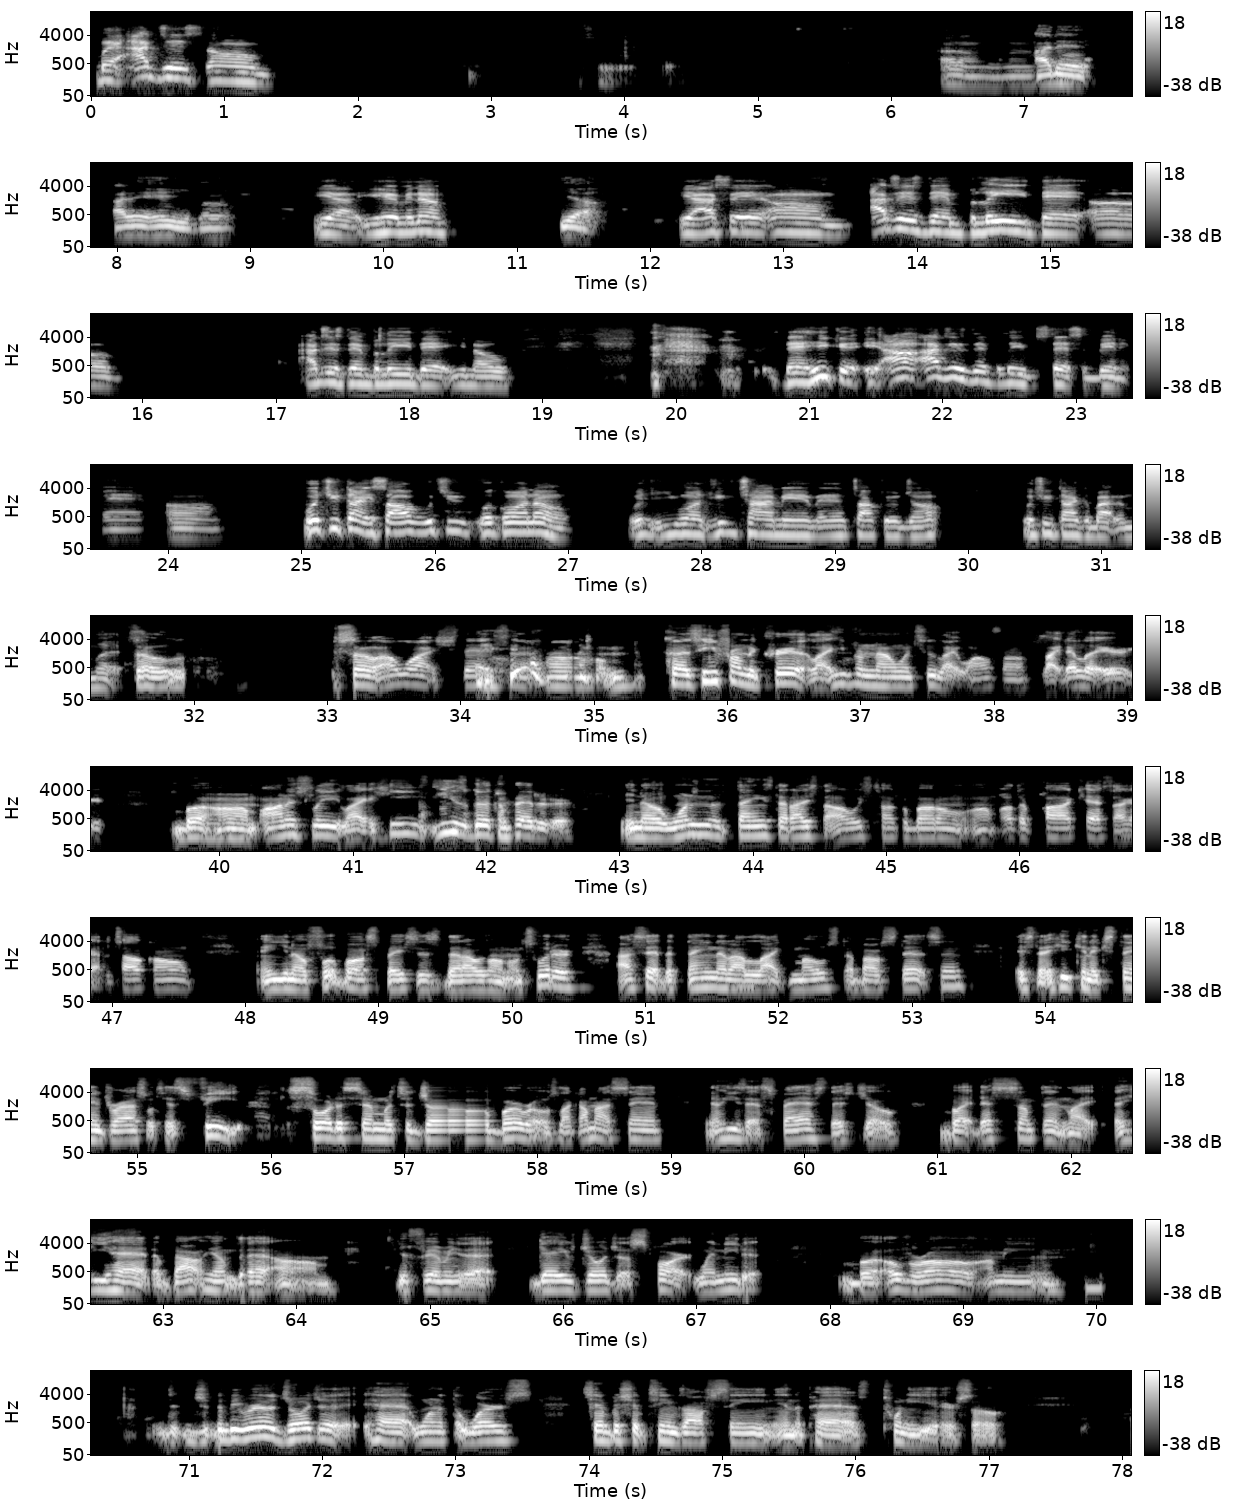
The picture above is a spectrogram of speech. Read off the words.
But I just um I don't know. I didn't, I didn't hear you, bro. Yeah, you hear me now? Yeah, Yeah, I said um I just didn't believe that um I just didn't believe that, you know, that he could I, I just didn't believe Stetson Bennett, man. Um what you think, Saul? What you what going on? What you want you chime in, man, talk to a jump. What you think about the Mutts? So, so I watched that um, cause he from the crib, like he from 912, like where I'm from, like that little area. But um, honestly, like he he's a good competitor. You know, one of the things that I used to always talk about on um, other podcasts I got to talk on, and you know, football spaces that I was on on Twitter. I said the thing that I like most about Stetson is that he can extend drives with his feet, sort of similar to Joe Burrows. Like I'm not saying you know he's as fast as Joe, but that's something like that he had about him that um you feel me that gave Georgia a spark when needed. But overall, I mean, to be real, Georgia had one of the worst championship teams I've seen in the past 20 years. So,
